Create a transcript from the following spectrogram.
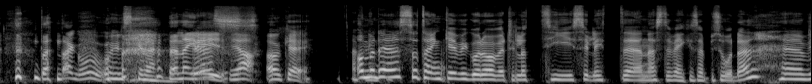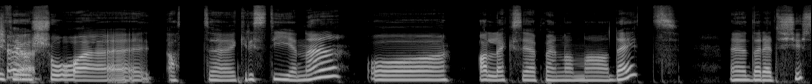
Den er god. Den er grei. Yes. Ja, ok. Og med det så tenker jeg vi går over til å tease litt eh, neste ukes episode. Eh, vi får jo se eh, at Kristine og Alex er på en eller annen date. Eh, der er et kyss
